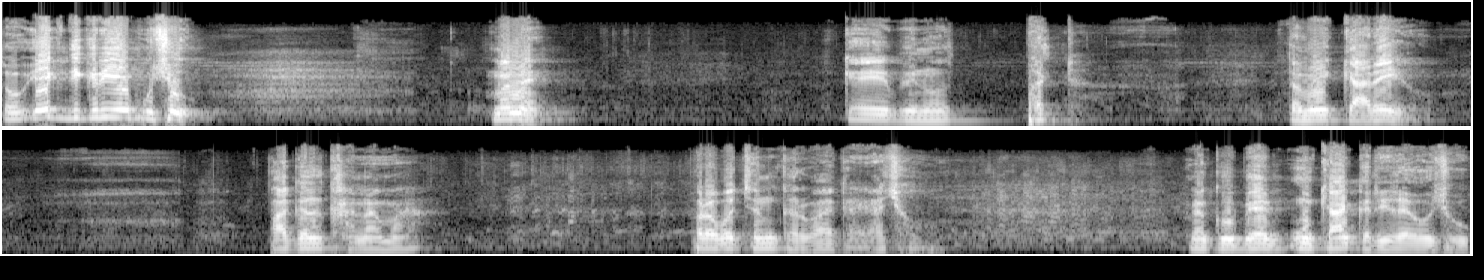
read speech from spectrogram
તો એક દીકરીએ પૂછ્યું, મને કે વિનોદ ભટ્ટ, તમે ક્યારેય પાગલખાનામાં પ્રવચન કરવા ગયા છો? મેં કહ્યું, બેન, હું ક્યાં કરી રહ્યો છું?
